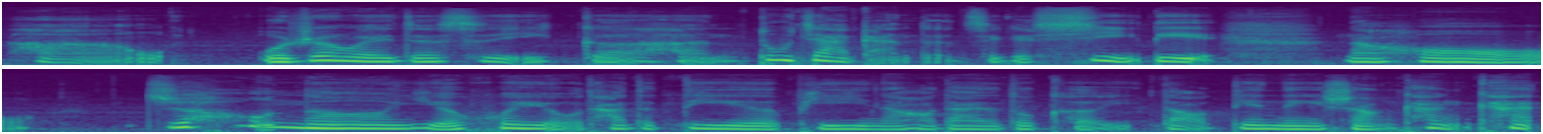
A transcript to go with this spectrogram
啊，我我认为这是一个很度假感的这个系列，然后。之后呢，也会有它的第二批，然后大家都可以到店内上看看。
